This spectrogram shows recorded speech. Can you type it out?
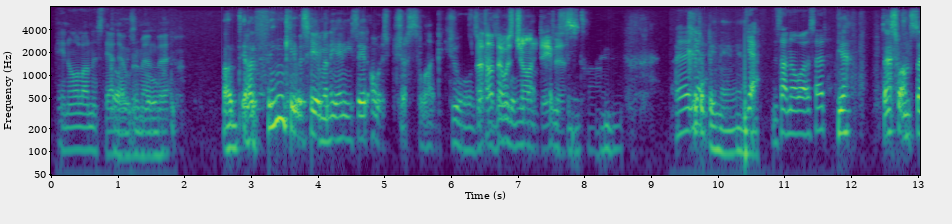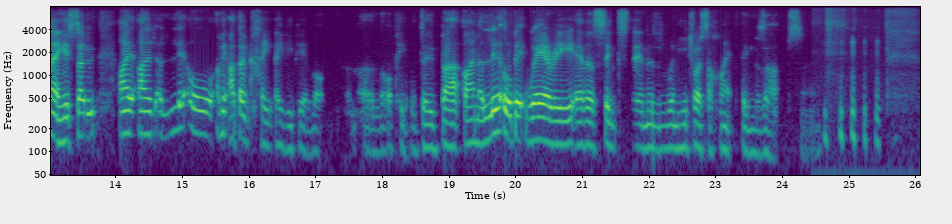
In all honesty, I don't remember. involved? I, I think it was him, and he, and he said, "Oh, it's just like Jaws." I It thought that was John Davis. time." Uh, Could yeah, have been him. Yeah. yeah. Is that not what I said? Yeah, that's what I'm saying. Is so I I a little. I mean, I don't hate AVP a lot. A lot of people do, but I'm a little bit wary ever since then, as when he tries to hype things up. So.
